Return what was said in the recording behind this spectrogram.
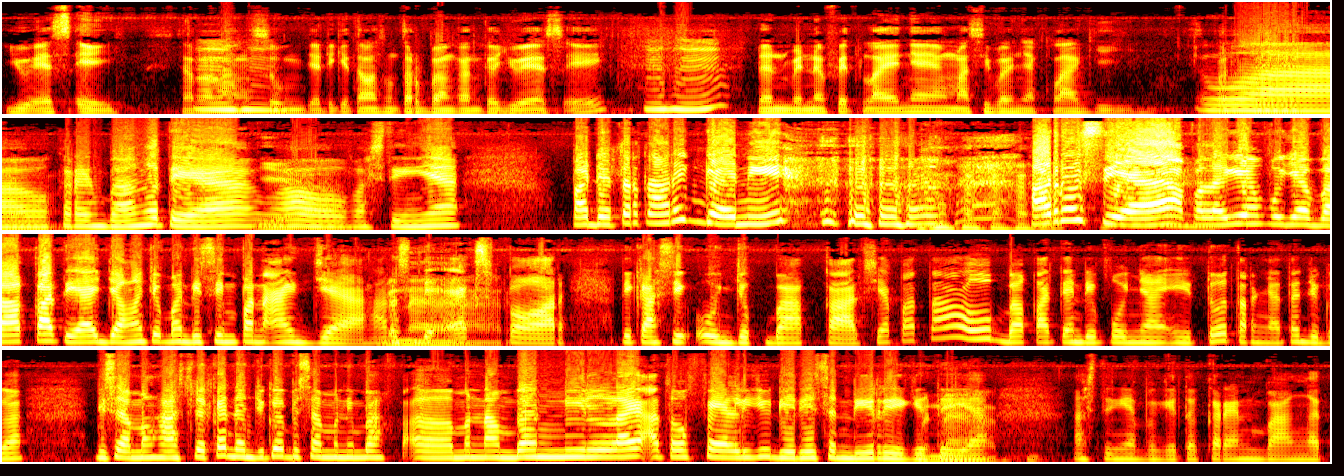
USA secara Mhm. langsung. Jadi kita langsung terbangkan ke USA Mhm. dan benefit lainnya yang masih banyak lagi. Wow, itu. keren banget ya. Iya. Wow, pastinya pada tertarik nggak nih? harus ya, apalagi yang punya bakat ya, jangan cuma disimpan aja, harus Benar. diekspor, dikasih unjuk bakat. Siapa tahu bakat yang dipunya itu ternyata juga bisa menghasilkan dan juga bisa menimbang, eh, menambah nilai atau value diri sendiri gitu ya. Benar. Pastinya begitu keren banget.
